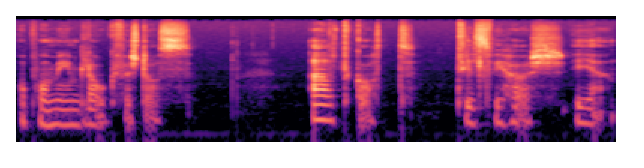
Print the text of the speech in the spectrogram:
och på min blogg förstås. Allt gott tills vi hörs igen.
